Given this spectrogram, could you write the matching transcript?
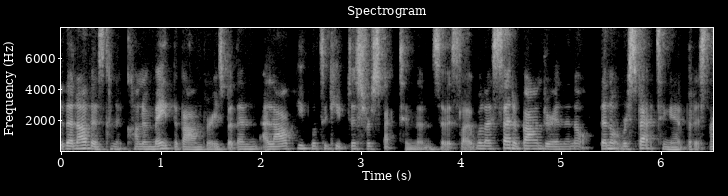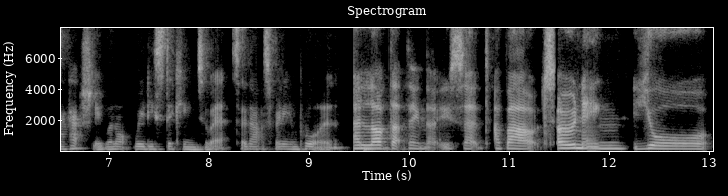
but then others can kind of make the boundaries but then allow people to keep disrespecting them. So it's like well I set a boundary and they're not they're not respecting it but it's like actually we're not really sticking to it. So that's really important. I love that thing that you said about owning your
